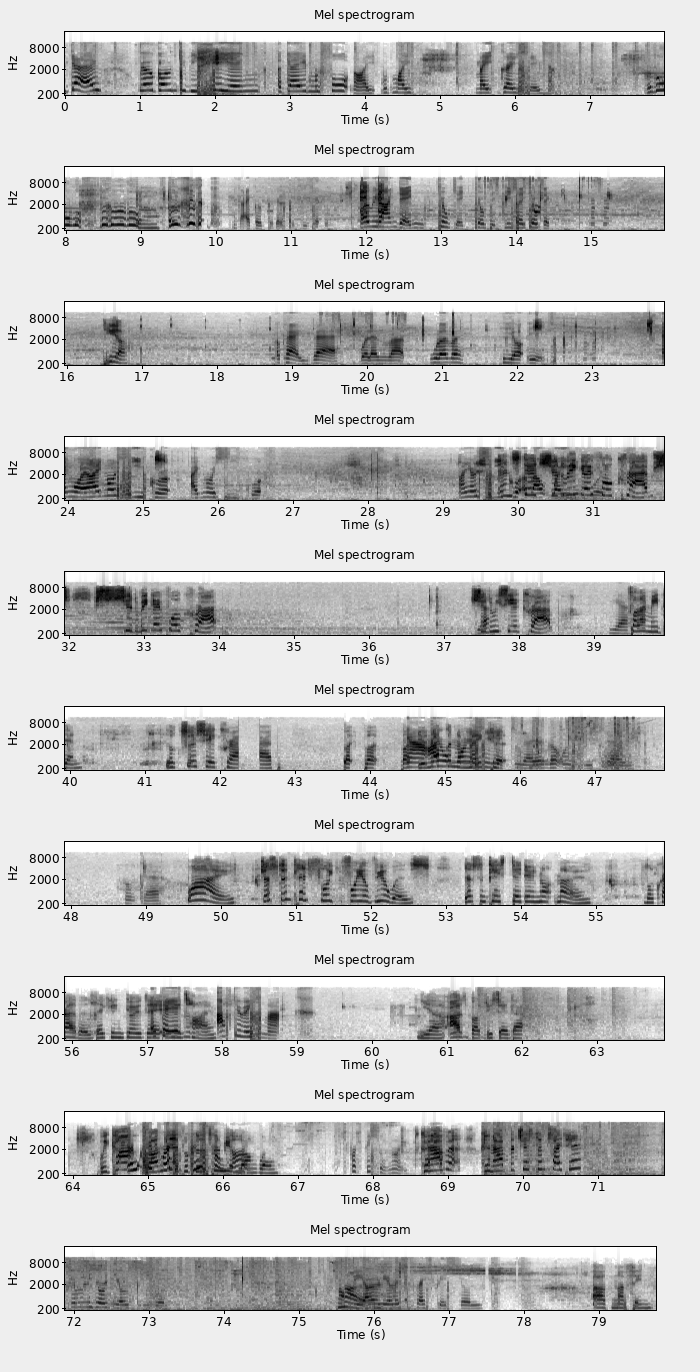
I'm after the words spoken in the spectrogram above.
today we are going to be seeing a game with Fortnite with my mate Gracie. Pick over, pick over. Okay, I go pick it up and it. Where are we landing? Tilted, tilted, please say tilted. Here. Okay, there. Whatever that, whatever here is. Anyway, I know a secret. I know a secret. I know secret Instead, about should we go Waynewood. for crab? Sh- should we go for a crab? Should Yeah. we see a crab? Yeah. Follow me then. Let's go see a crab. But but but Nah, you're not gonna make it. today. I don't want to see it today. Care. Why? Just in case for for your viewers, just in case they do not know the crabbers, they can go there Okay, anytime. After this match. Yeah, I was about to say that. We can't Oh, run this because it's gonna be a pistol, long way. Express pistol, no. Can I have it? Can I have the chest inside here? Somebody's already opened it. Not No. me, I only have a suppress pistol. I have nothing.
